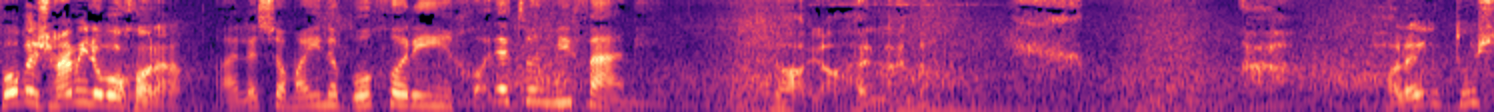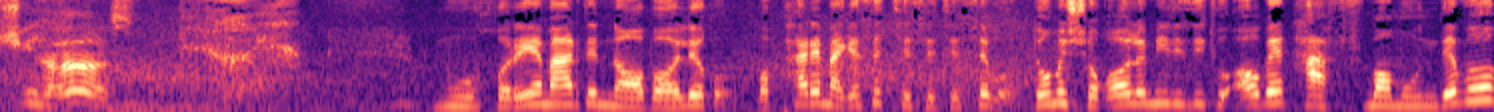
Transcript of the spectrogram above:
فوقش همینو بخورم. حالا شما اینو بخورین خودتون می‌فهمین. لا اله الا الله. حالا این توش چی هست؟ موخوره مرد نابالغ و با پر مگس تسه تسه و دم شغال رو میریزی تو آب هفت مامونده و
